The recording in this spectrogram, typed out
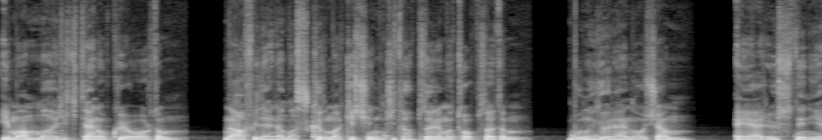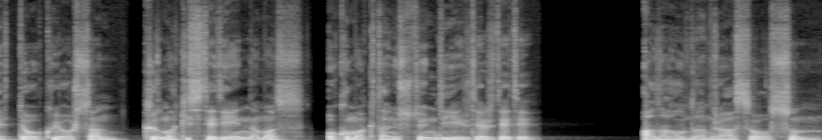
İmam Malik'ten okuyordum. Nafile namaz kılmak için kitaplarımı topladım. Bunu gören hocam, eğer hüsnü niyette okuyorsan, kılmak istediğin namaz okumaktan üstün değildir dedi. Allah ondan razı olsun.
